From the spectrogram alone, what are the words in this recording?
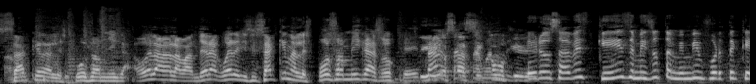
Saquen al esposo, amiga. Hola, la bandera, güey, dice, saquen al esposo, amigas, ok. Sí, Está- o sea, está así como que... Pero ¿sabes qué? Se me hizo también bien fuerte que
